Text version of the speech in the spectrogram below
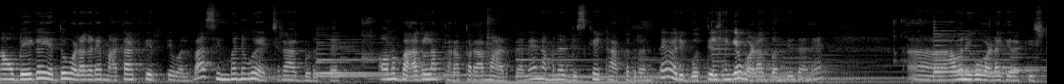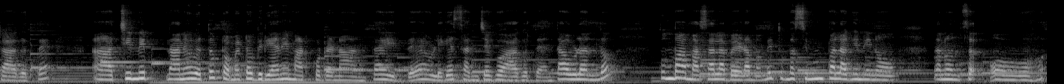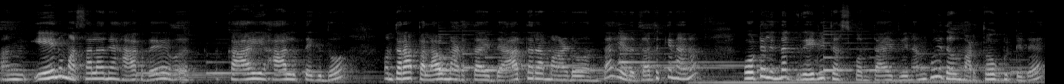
ನಾವು ಬೇಗ ಎದ್ದು ಒಳಗಡೆ ಮಾತಾಡ್ತಿರ್ತೀವಲ್ವ? ಸಿಂಬನಿಗೂ ಎಚ್ಚರ ಆಗಿಬಿಡುತ್ತೆ. ಅವನು ಬಾಗಿಲನ್ನ ಪರಪರ ಮಾಡ್ತಾನೆ. ನಮ್ಮನೆ ಬಿಸ್ಕೆಟ್ ಹಾಕಿದ್ರಂತೆ. ಅವ್ರಿಗೆ ಗೊತ್ತಿಲ್ಲದಂಗೆ ಒಳಗೆ ಬಂದಿದ್ದಾನೆ. ಅವನಿಗೂ ಒಳಗಿರೋಕ್ಕೆ ಇಷ್ಟ ಆಗುತ್ತೆ. ಚಿನ್ನಿ, ನಾನು ಇವತ್ತು ಟೊಮೆಟೊ ಬಿರಿಯಾನಿ ಮಾಡಿಕೊಡೋಣ ಅಂತ ಇದ್ದೆ. ಅವಳಿಗೆ ಸಂಜೆಗೂ ಆಗುತ್ತೆ ಅಂತ. ಅವಳಂದು ತುಂಬ ಮಸಾಲ ಬೇಡ ಮಮ್ಮಿ. ತುಂಬ ಸಿಂಪಲಾಗಿ ನೀನು ನಾನೊಂದು ಸ ಏನು ಮಸಾಲಾನೇ ಹಾಕದೆ ಕಾಯಿ ಹಾಲು ತೆಗೆದು ಒಂಥರ ಪಲಾವ್ ಮಾಡ್ತಾ ಇದ್ದೆ, ಆ ಥರ ಮಾಡು ಅಂತ ಹೇಳಿದ್ಲು. ಅದಕ್ಕೆ ನಾನು ಹೋಟೆಲಿಂದ ಗ್ರೇವಿ ತರಿಸ್ಕೊತಾ ಇದ್ವಿ. ನನಗೂ ಇದು ಮರ್ತೋಗ್ಬಿಟ್ಟಿದೆ.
